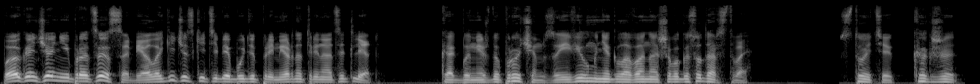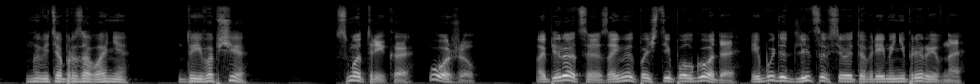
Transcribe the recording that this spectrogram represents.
По окончании процесса биологически тебе будет примерно 13 лет. Как бы, между прочим, заявил мне глава нашего государства. Стойте, как же... Но ведь образование... Да и вообще... Смотри-ка, ожил. Операция займет почти полгода и будет длиться все это время непрерывно.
